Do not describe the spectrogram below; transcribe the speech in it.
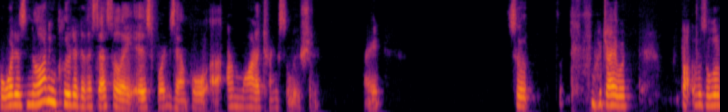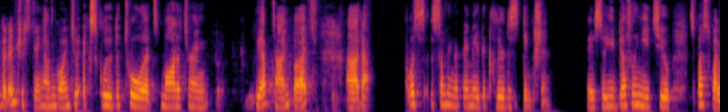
but what is not included in this SLA is, for example, uh, our monitoring solution, right? So, which I would thought was a little bit interesting. I'm going to exclude the tool that's monitoring the uptime, but uh, that was something that they made the clear distinction. Okay, so you definitely need to specify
